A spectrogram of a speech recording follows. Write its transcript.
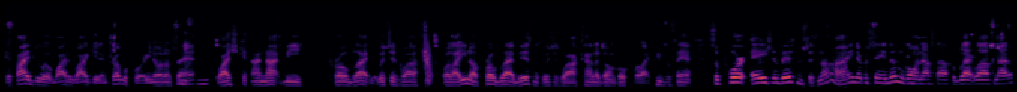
if I do it, why do I get in trouble for it? You know what I'm saying? Mm-hmm. Why can I not be pro black? Which is why, or like you know, pro black business, which is why I kind of don't go for like people saying support Asian businesses. No, I ain't never seen them going outside for Black Lives Matter.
